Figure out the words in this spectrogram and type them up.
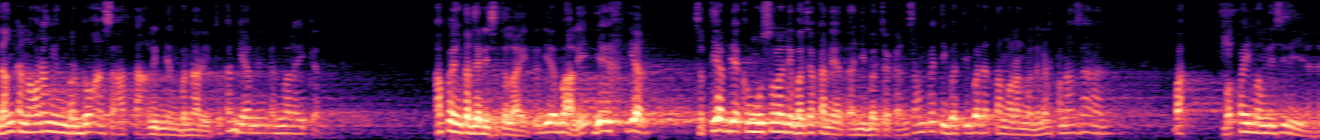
Sedangkan orang yang berdoa saat taklim yang benar itu kan diaminkan malaikat. Apa yang terjadi setelah itu? Dia balik, dia ikhtiar. Setiap dia ke musola dibacakan ayat dibacakan sampai tiba-tiba datang orang mendengar penasaran. Pak, Bapak imam di sini ya?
